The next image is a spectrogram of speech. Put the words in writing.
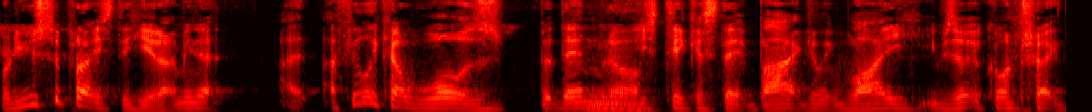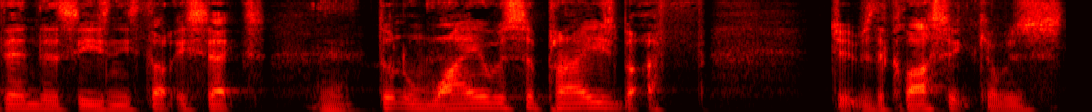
Were you surprised to hear it? I mean, I, I feel like I was, but then no. when you take a step back, like, why? He was out of contract at the end of the season. He's thirty six. Yeah. Don't know why I was surprised, but it was the classic. I was.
